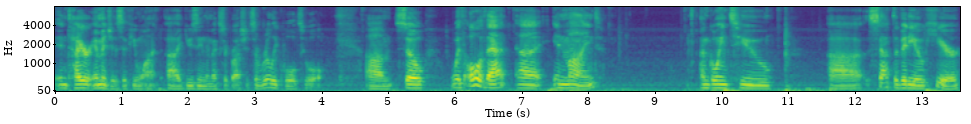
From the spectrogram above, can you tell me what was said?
entire images if you want uh, using the mixer brush. It's a really cool tool. Um, so with all of that uh, in mind, I'm going to uh, stop the video here.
